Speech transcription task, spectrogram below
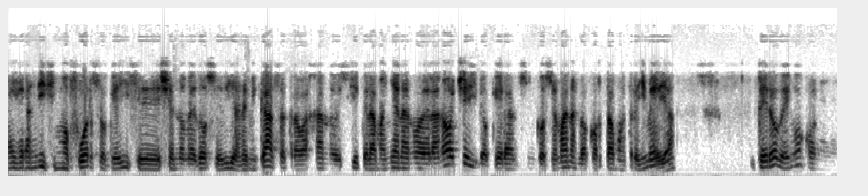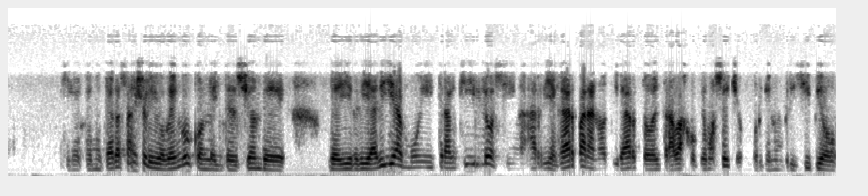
al grandísimo esfuerzo que hice yéndome 12 días de mi casa, trabajando de 7 de la mañana a 9 de la noche y lo que eran 5 semanas lo cortamos a 3 y media, pero vengo con, si lo dejé muy claro a Sancho, le digo, vengo con la intención de, de ir día a día muy tranquilo, sin arriesgar para no tirar todo el trabajo que hemos hecho, porque en un principio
